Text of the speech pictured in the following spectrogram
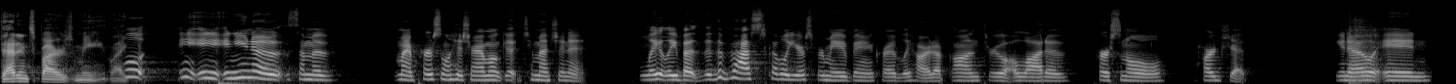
that inspires me. Like, Well, and, you know some of my personal history. I won't get too much in it lately, but the, the past couple years for me have been incredibly hard. I've gone through a lot of personal hardship, you know, and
